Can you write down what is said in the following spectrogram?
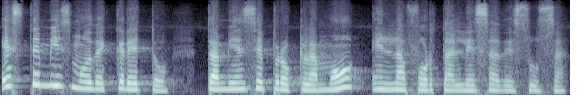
Este mismo decreto también se proclamó en la fortaleza de Susa.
